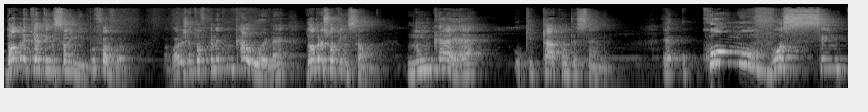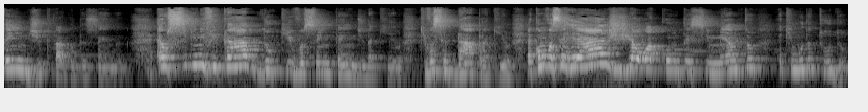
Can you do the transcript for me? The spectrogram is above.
Dobra aqui a atenção em mim, por favor. Agora eu já estou ficando com calor, né? Dobra sua atenção. Nunca é o que está acontecendo. É o como você entende o que está acontecendo. É o significado que você entende daquilo, que você dá para aquilo. É como você reage ao acontecimento, é que muda tudo.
